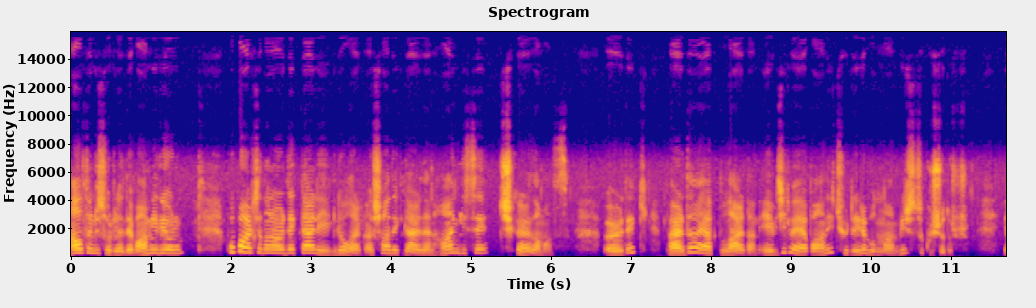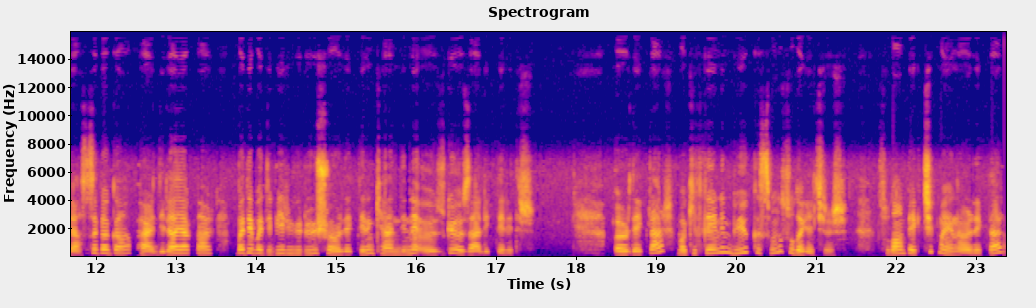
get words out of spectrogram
Altıncı soruyla devam ediyorum. Bu parçadan ördeklerle ilgili olarak aşağıdakilerden hangisi çıkarılamaz? Ördek, perde ayaklılardan evcil ve yabani türleri bulunan bir su kuşudur. Yassı gaga, perdeli ayaklar, badi badi bir yürüyüş ördeklerin kendine özgü özellikleridir. Ördekler vakitlerinin büyük kısmını suda geçirir. Sudan pek çıkmayan ördekler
